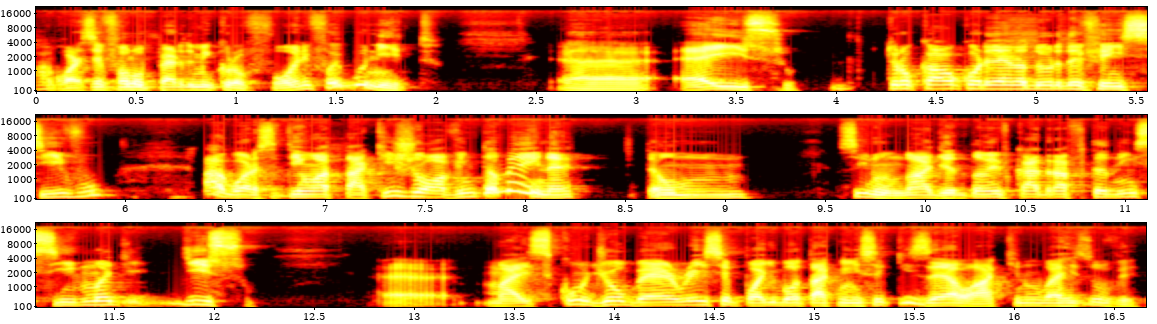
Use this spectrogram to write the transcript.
Agora você falou perto do microfone, foi bonito. É, é isso. Trocar o coordenador defensivo. Agora você tem um ataque jovem também, né? Então, assim, não, não adianta também ficar draftando em cima de, disso. É, mas com o Joe Barry, você pode botar quem você quiser lá que não vai resolver.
